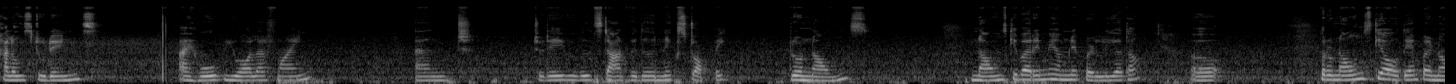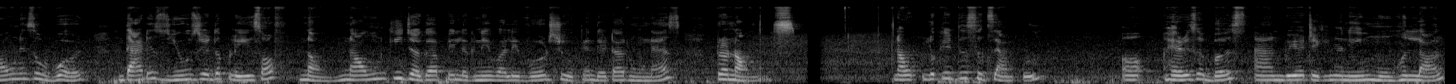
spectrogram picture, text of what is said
hello, students. I hope you all are fine. And today we will start with the next topic, pronouns. Nouns ke bare mein humne pad liya tha pronouns क्या होते हैं? Pronoun is a word that is use at the place of noun noun की जगह पे लगने वाले वर्ड्स जो होते हैं that are known as pronouns now look at this example here is a bus and we are taking a name Mohanlal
